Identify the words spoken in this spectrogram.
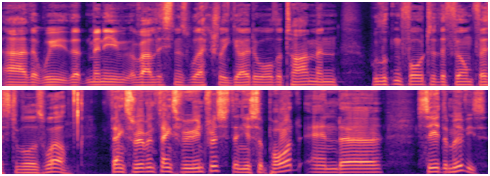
uh, that we that many of our listeners will actually go to all the time, and we're looking forward to the film festival as well. Thanks, Ruben. Thanks for your interest and your support, and uh, see you at the movies.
